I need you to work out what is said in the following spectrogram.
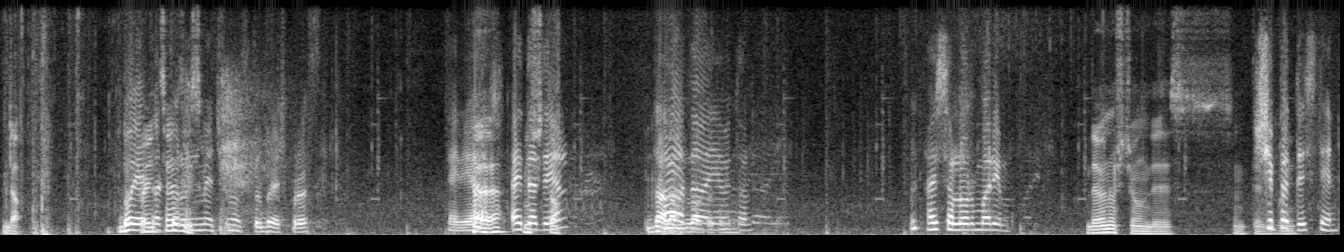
Da. Băi, e Păi ți-am tractorul zis. în meci nostru, băi, ești prost. Serios? Ai dat de Mișto. el? Da, ah, l-am da, luat ia acum. uite-l. Hai să-l urmărim. Dar eu nu știu unde sunteți Și pe voi. destin.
